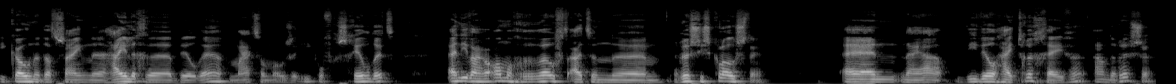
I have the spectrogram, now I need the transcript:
iconen, dat zijn uh, heilige beelden, hè, gemaakt van mozaïek of geschilderd. En die waren allemaal geroofd uit een uh, Russisch klooster. En nou ja, die wil hij teruggeven aan de Russen.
